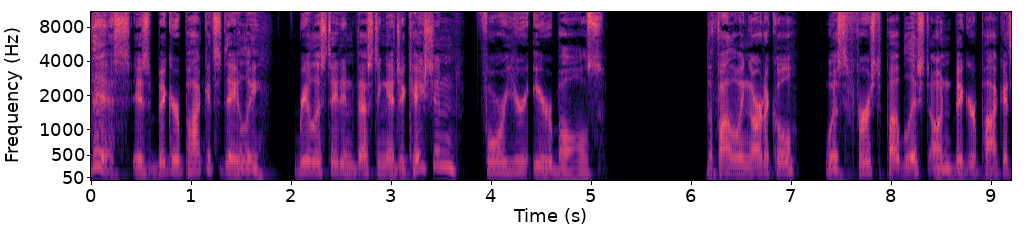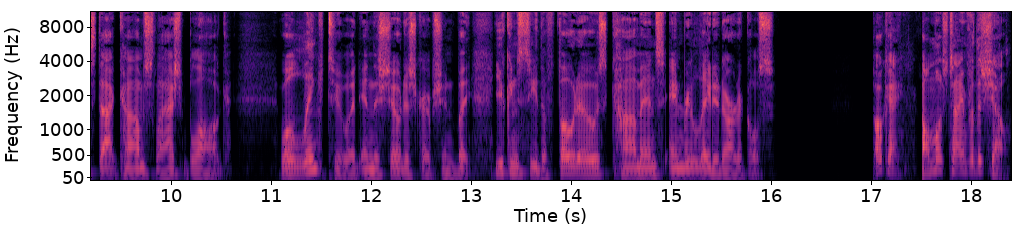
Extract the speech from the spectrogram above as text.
This is Bigger Pockets Daily, real estate investing education for your earballs. The following article was first published on biggerpockets.com/blog. We'll link to it in the show description, but you can see the photos, comments, and related articles. Okay, almost time for the show.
